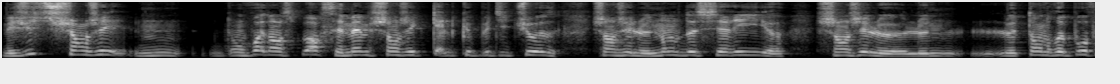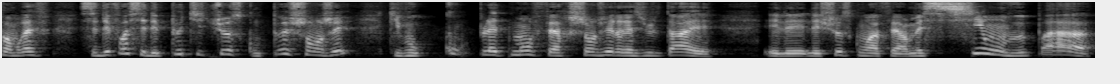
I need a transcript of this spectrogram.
mais juste changer. On voit dans le sport, c'est même changer quelques petites choses, changer le nombre de séries, euh, changer le, le, le, temps de repos. Enfin bref, c'est des fois c'est des petites choses qu'on peut changer qui vont complètement faire changer le résultat et, et les, les choses qu'on va faire. Mais si on veut pas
